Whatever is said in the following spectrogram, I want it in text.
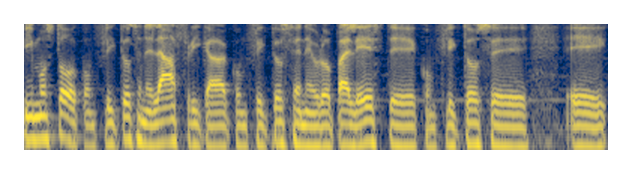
vimos todo, conflictos en el África, conflictos en Europa del Este, conflictos, eh, eh,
